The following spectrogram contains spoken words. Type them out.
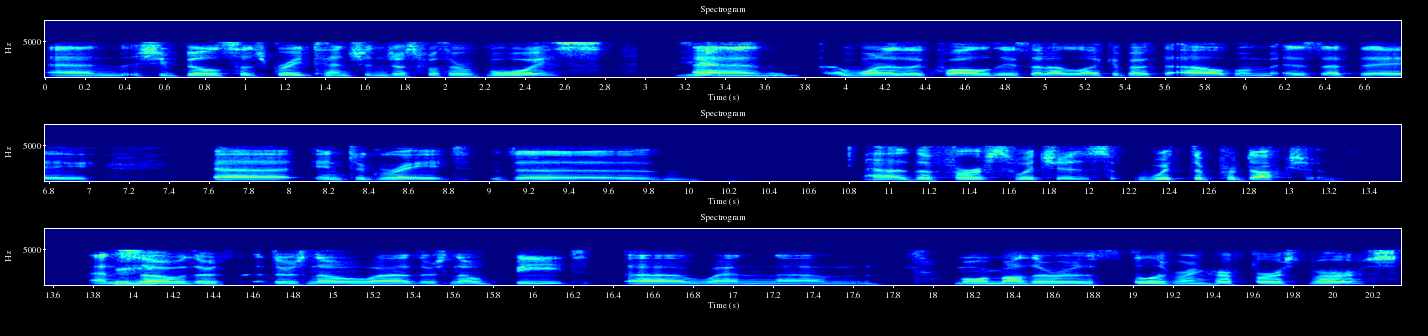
and she builds such great tension just with her voice. Yes. And one of the qualities that I like about the album is that they uh, integrate the uh, the verse switches with the production. And Mhm. so there's there's no uh, there's no beat uh, when um, Moor Mother is delivering her first verse,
